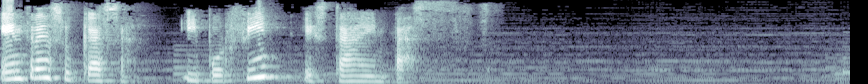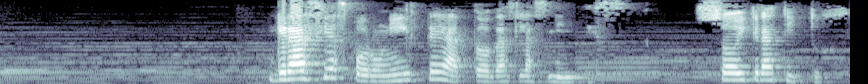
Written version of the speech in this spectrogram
entra en su casa y por fin está en paz. Gracias por unirte a todas las mentes. Soy gratitud.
